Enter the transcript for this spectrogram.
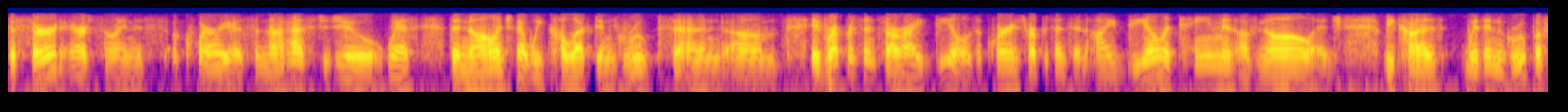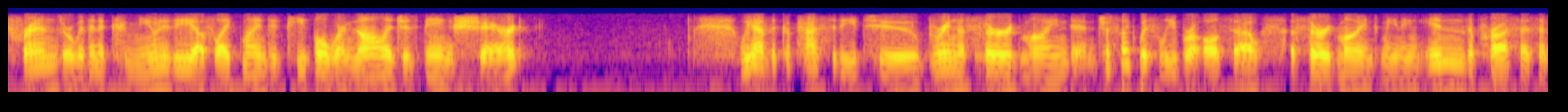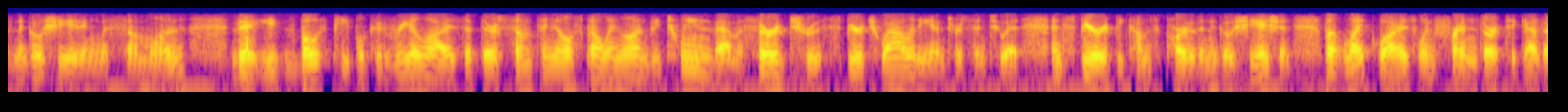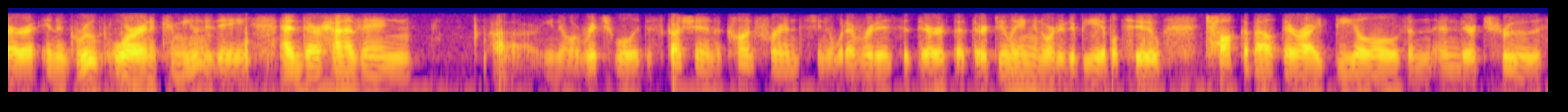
The third air sign is Aquarius, and that has to do with the knowledge that we collect in groups, and um, it represents our ideals. Aquarius represents an ideal attainment of knowledge because within a group of friends or within a community of like minded people where knowledge is being shared, we have the capacity to bring a third mind in. Just like with Libra, also, a third mind, meaning in the process of negotiating with someone, that both people could realize that there's something else going on between them, a third truth. Spirituality enters into it, and spirit becomes a part of the negotiation. But likewise, when friends are together in a group or in a community and they're having uh, you know, a ritual, a discussion, a conference, you know, whatever it is that they're that they're doing in order to be able to talk about their ideals and and their truths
